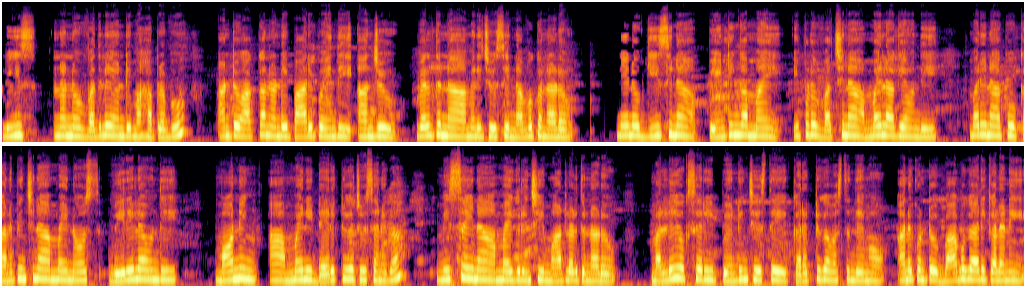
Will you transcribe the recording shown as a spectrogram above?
ప్లీజ్ నన్ను వదిలేయండి మహాప్రభు అంటూ అక్క నుండి పారిపోయింది అంజు. వెళ్తున్న ఆమెని చూసి నవ్వుకున్నాడు. నేను గీసిన పెయింటింగ్ అమ్మాయి ఇప్పుడు వచ్చిన అమ్మాయిలాగే ఉంది. మరి నాకు కనిపించిన అమ్మాయి నోస్ వేరేలా ఉంది. మార్నింగ్ ఆ అమ్మాయిని డైరెక్ట్గా చూశానుగా. మిస్ అయిన అమ్మాయి గురించి మాట్లాడుతున్నాడు. మళ్ళీ ఒకసారి పెయింటింగ్ చేస్తే కరెక్ట్గా వస్తుందేమో అనుకుంటూ బాబుగారి కళని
